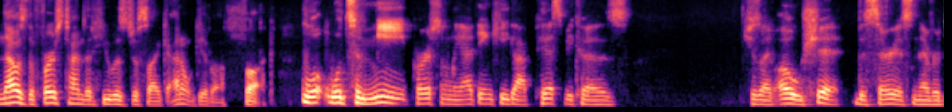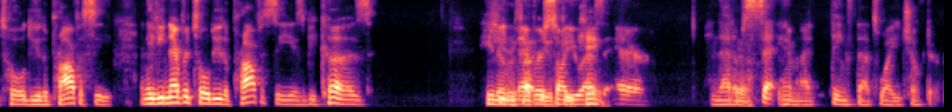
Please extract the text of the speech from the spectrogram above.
And that was the first time that he was just like, I don't give a fuck. Well, well, to me personally, I think he got pissed because she's like, "Oh shit, the Viserys never told you the prophecy." And if he never told you the prophecy, is because He he never, never, saw you king. as the heir, and that Yeah. upset him. And I think that's why he choked her.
